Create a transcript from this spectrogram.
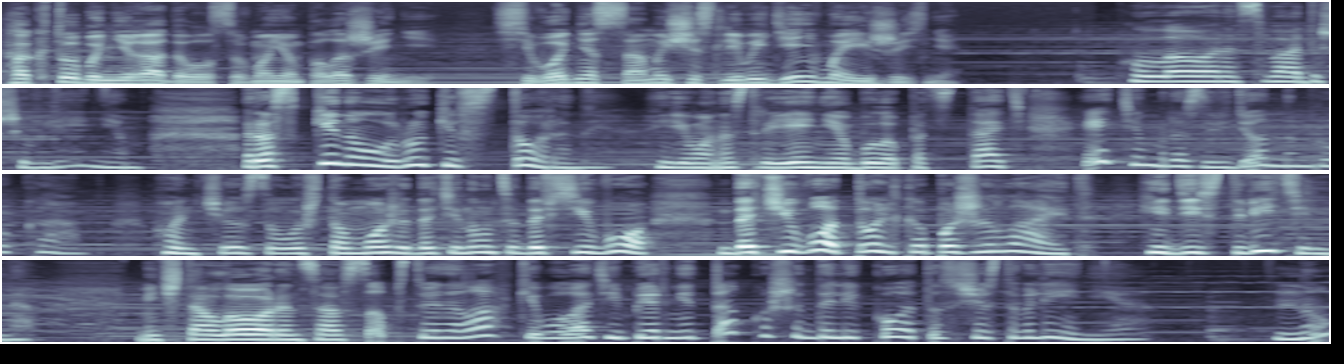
А кто бы не радовался в моем положении? Сегодня самый счастливый день в моей жизни. Лорен с воодушевлением раскинул руки в стороны. Его настроение было под стать этим разведенным рукам. Он чувствовал, что может дотянуться до всего, до чего только пожелает. И действительно, мечта Лоренса о собственной лавке была теперь не так уж и далеко от осуществления. Ну,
